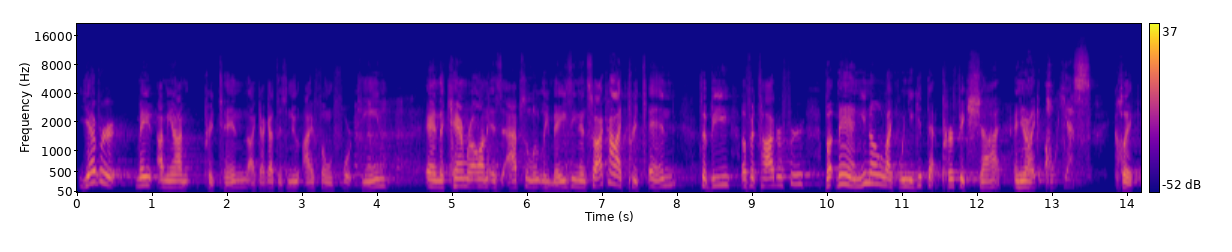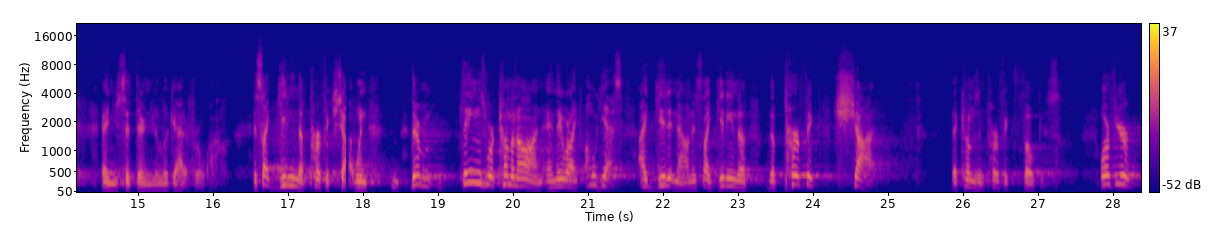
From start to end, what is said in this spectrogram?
you ever made, I mean, I'm pretend, like I got this new iPhone 14 and the camera on it is absolutely amazing. And so I kind of like pretend to be a photographer. But man, you know, like when you get that perfect shot and you're like, oh yes, click, and you sit there and you look at it for a while. It's like getting the perfect shot when there things were coming on and they were like, oh yes, I get it now. And it's like getting the, the perfect shot that comes in perfect focus. Or if you're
